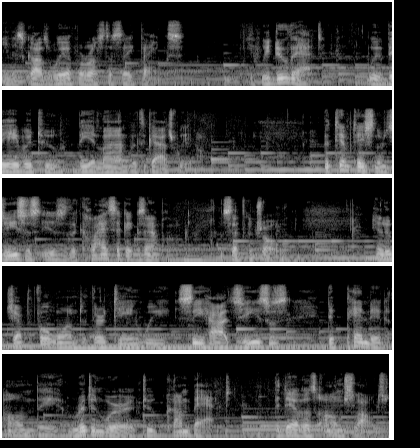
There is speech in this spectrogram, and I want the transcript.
And it's God's will for us to say thanks. If we do that, we'll be able to be in line with God's will. The temptation of Jesus is the classic example of self control. In Luke chapter 4, 1 to 13, we see how Jesus depended on the written word to combat the devil's onslaught.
